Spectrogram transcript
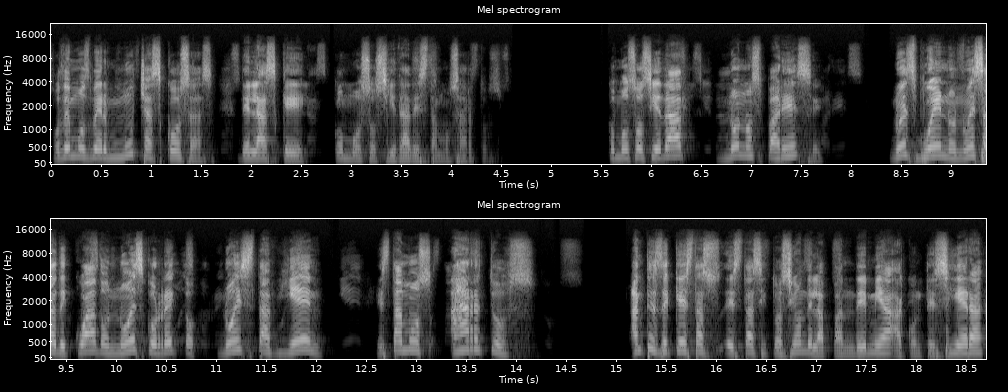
podemos ver muchas cosas de las que como sociedad estamos hartos. Como sociedad no nos parece. No es bueno, no es adecuado, no es correcto, no está bien. Estamos hartos. Antes de que esta, esta situación de la pandemia aconteciera,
